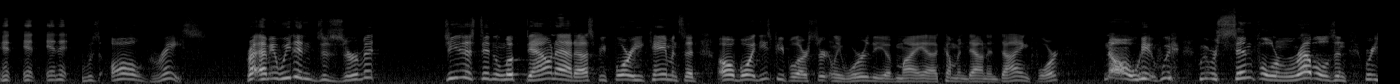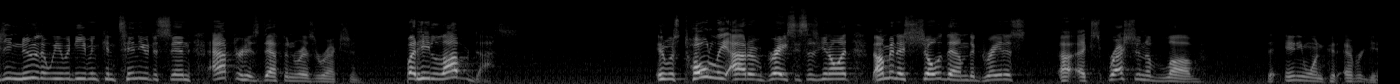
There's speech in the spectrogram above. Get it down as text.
And, and, and it was all grace. Right? I mean, we didn't deserve it. Jesus didn't look down at us before he came and said, Oh boy, these people are certainly worthy of my uh, coming down and dying for. No, we, we, we were sinful and rebels, and he knew that we would even continue to sin after his death and resurrection. But he loved us. It was totally out of grace. He says, You know what? I'm going to show them the greatest uh, expression of love that anyone could ever give.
